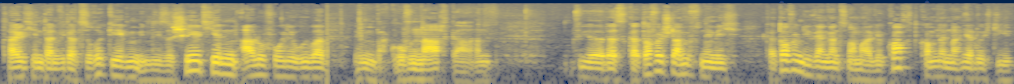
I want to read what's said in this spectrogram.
Teilchen dann wieder zurückgeben in diese Schälchen, Alufolie rüber, im Backofen nachgaren. Für das Kartoffelstampf nehme ich Kartoffeln, die werden ganz normal gekocht, kommen dann nachher durch die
